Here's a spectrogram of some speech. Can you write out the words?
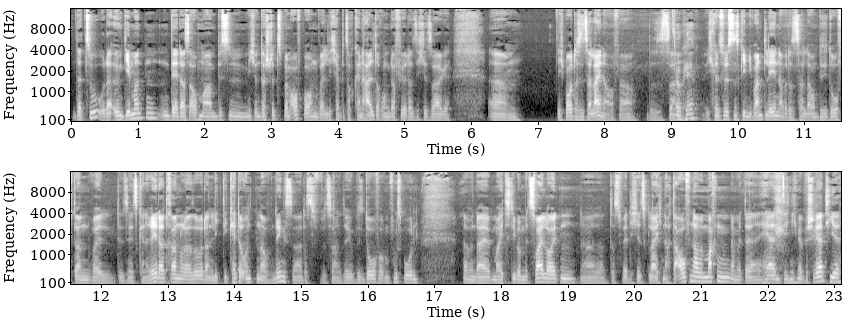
dazu oder irgendjemanden, der das auch mal ein bisschen mich unterstützt beim Aufbauen, weil ich habe jetzt auch keine Halterung dafür, dass ich jetzt sage, ähm, ich baue das jetzt alleine auf, ja. Das ist, ähm, okay. Ich könnte es höchstens gegen die Wand lehnen, aber das ist halt auch ein bisschen doof dann, weil da sind jetzt keine Räder dran oder so, dann liegt die Kette unten auf dem Dings, ja, das ist natürlich ein bisschen doof auf dem Fußboden. Von daher mache ich das lieber mit zwei Leuten. Ja, das werde ich jetzt gleich nach der Aufnahme machen, damit der Herr sich nicht mehr beschwert hier.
